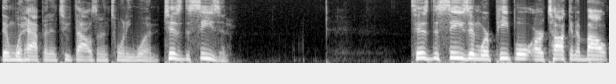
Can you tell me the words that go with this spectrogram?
than what happened in 2021? Tis the season. Tis the season where people are talking about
